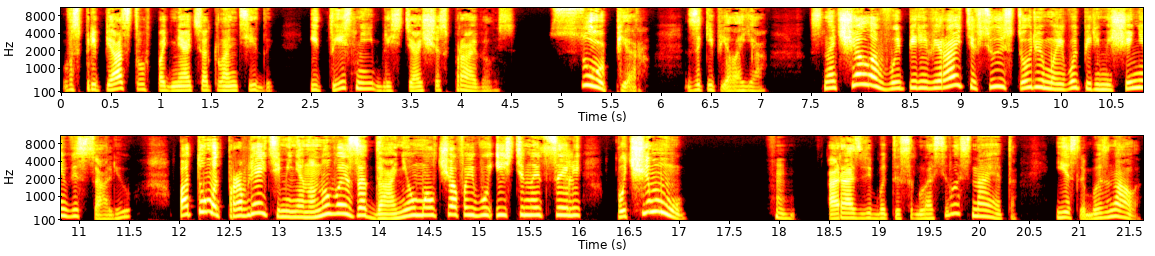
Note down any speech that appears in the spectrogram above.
воспрепятствовав поднятию Атлантиды. И ты с ней блестяще справилась. «Супер!» — закипела я. «Сначала вы перевираете всю историю моего перемещения в Виссалию, Потом отправляете меня на новое задание, умолчав о его истинной цели. Почему? Хм, а разве бы ты согласилась на это, если бы знала,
